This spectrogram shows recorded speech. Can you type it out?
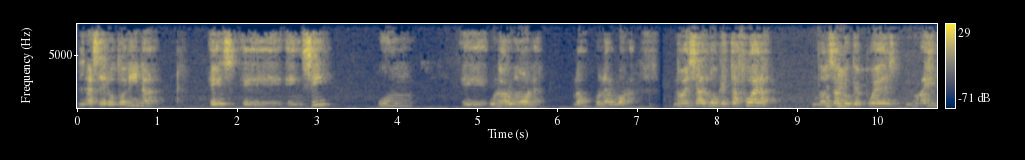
La serotonina es eh, en sí un, eh, una hormona, ¿no? Una hormona. No es algo que está fuera, no es algo que puedes, no hay,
